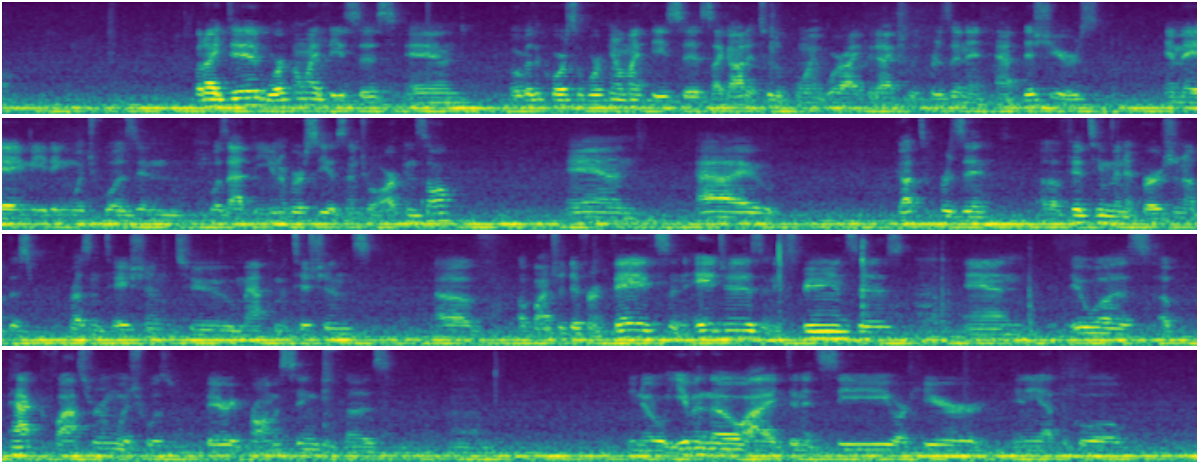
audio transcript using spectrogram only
But I did work on my thesis, and over the course of working on my thesis, I got it to the point where I could actually present it at this year's MAA meeting, which was in was at the University of Central Arkansas, and I got to present a 15-minute version of this presentation to mathematicians of a bunch of different faiths and ages and experiences, and it was a packed classroom, which was very promising because you know, even though I didn't see or hear any ethical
